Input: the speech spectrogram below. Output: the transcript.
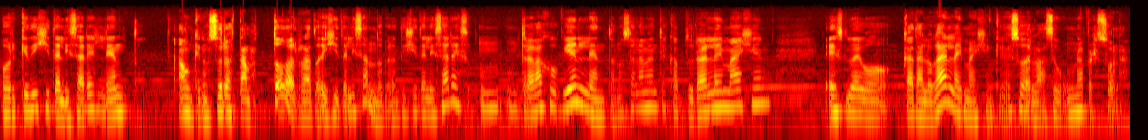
porque digitalizar es lento. Aunque nosotros estamos todo el rato digitalizando, pero digitalizar es un, trabajo bien lento. No solamente es capturar la imagen, es luego catalogar la imagen, que eso lo hace una persona,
